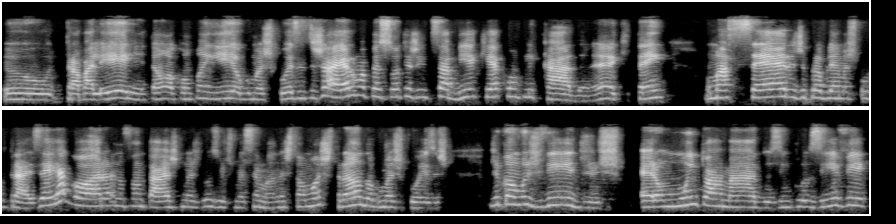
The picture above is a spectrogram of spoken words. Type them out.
eu trabalhei, então acompanhei algumas coisas e já era uma pessoa que a gente sabia que é complicada, né? Que tem uma série de problemas por trás. E aí agora, no Fantástico, nas duas últimas semanas, estão mostrando algumas coisas de como os vídeos eram muito armados, inclusive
